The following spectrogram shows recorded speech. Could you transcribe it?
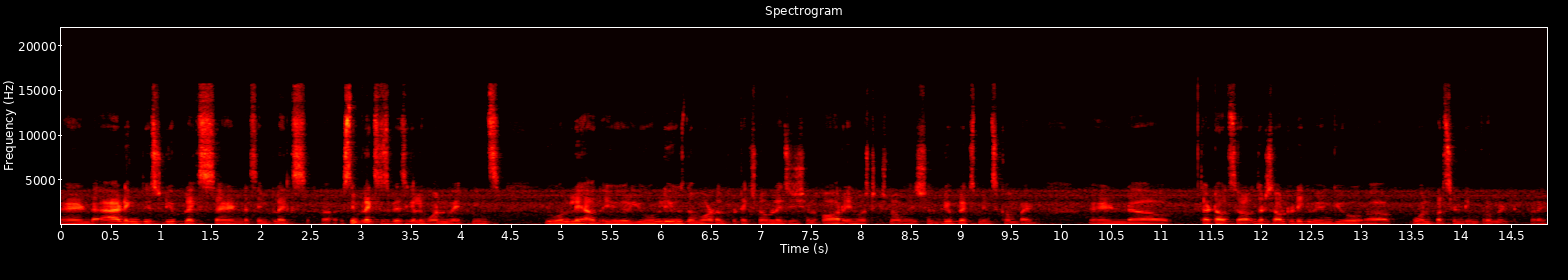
And adding this duplex and simplex simplex is basically one way means you only have the, you, you only use the model for text normalization or inverse text normalization duplex means combined. And uh, that also that's already giving you one percent improvement right?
